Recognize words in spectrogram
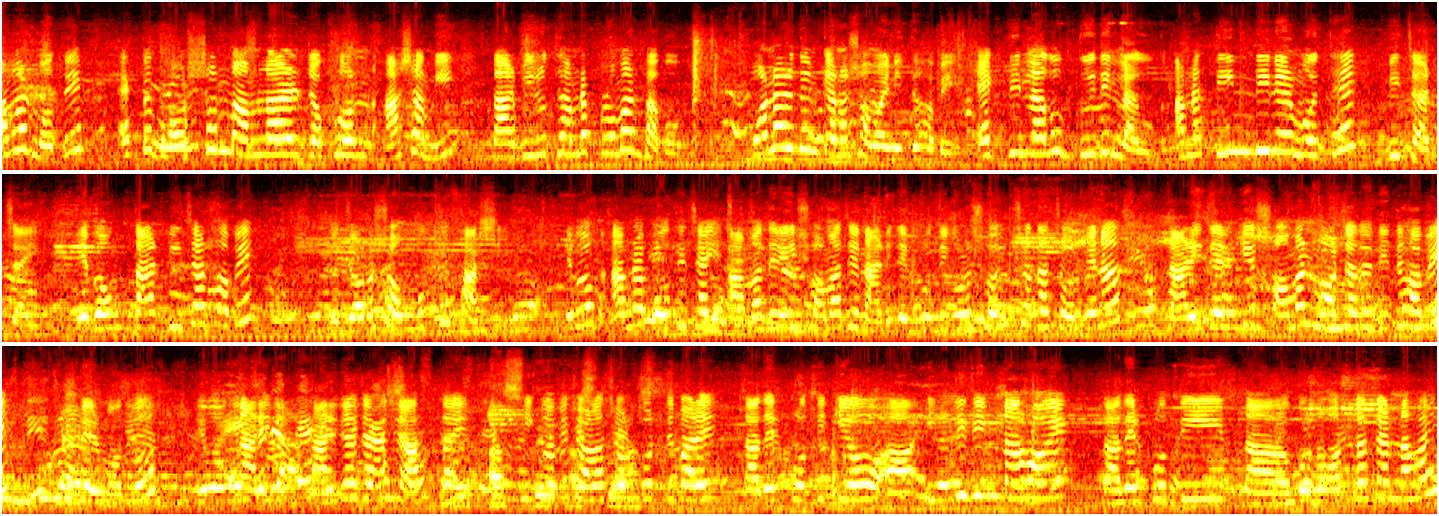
আমার মতে, একটা ধর্ষণ মামলার যখন আসামি, তার বিরুদ্ধে আমরা প্রমাণ পাবো। পনেরো দিন কেন সময় নিতে হবে? একদিন লাগুক, দুই দিন লাগুক। আমরা তিন দিনের মধ্যে বিচার চাই এবং তার বিচার হবে জনসম্মুখে ফাঁসি। এবং আমরা বলতে চাই, আমাদের এই সমাজে নারীদের প্রতি কোনো সহিংসতা চলবে না। নারীদেরকে সমান মর্যাদা দিতে হবে পুরুষদের মতো এবং নারীরা নারীরা যাতে রাস্তায় ঠিকভাবে চলাচল করতে পারে, তাদের প্রতি কেউ ইফটিজিং না হয়, তাদের প্রতি কোনো অত্যাচার না হয়,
